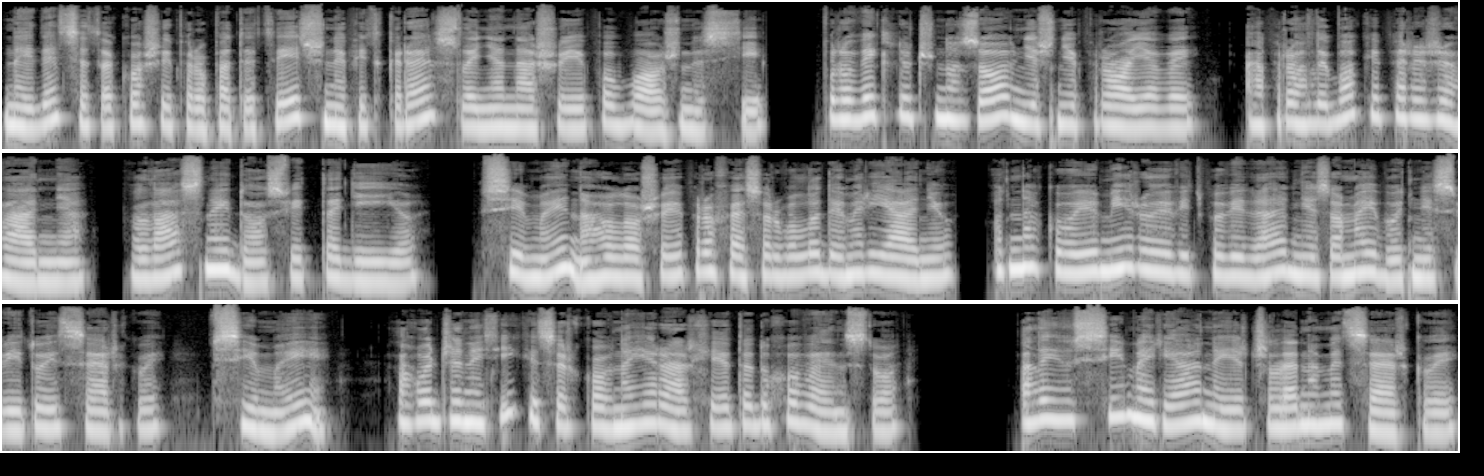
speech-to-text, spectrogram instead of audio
Не йдеться також і про патетичне підкреслення нашої побожності, про виключно зовнішні прояви, а про глибоке переживання, власний досвід та дію. Всі ми, наголошує професор Володимир Янів, однаковою мірою відповідальні за майбутнє світу і церкви. Всі ми, а отже, не тільки церковна ієрархія та духовенство, але й усі миряни є членами церкви,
